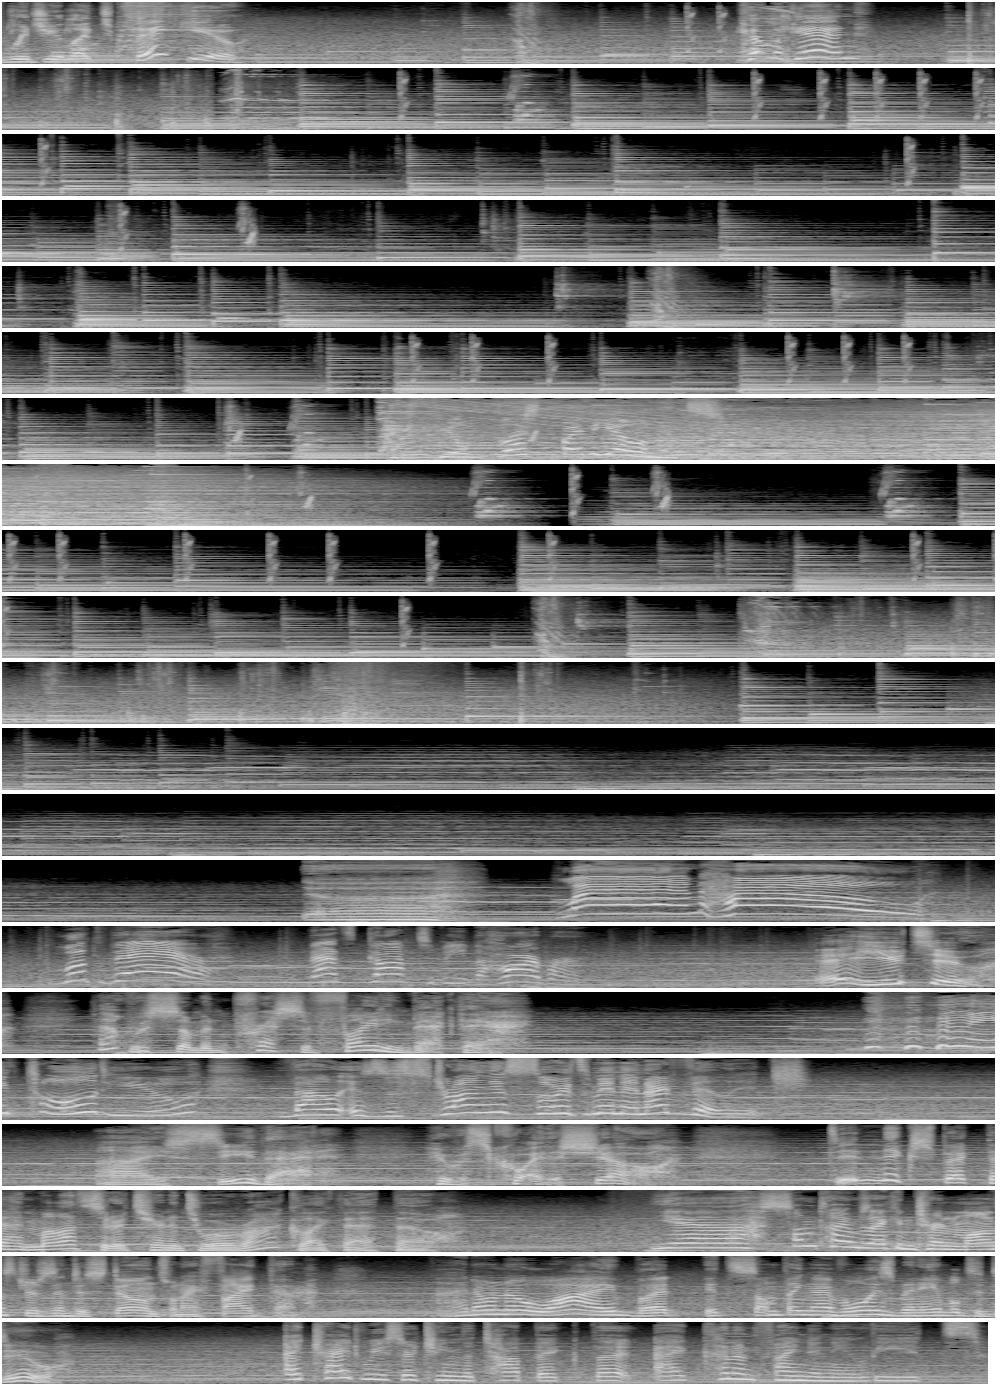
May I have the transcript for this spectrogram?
Would you like to? Thank you. Come again. Feel blessed by the elements. There! That's got to be the harbor. Hey, you two. That was some impressive fighting back there. I told you. Val is the strongest swordsman in our village. I see that. It was quite a show. Didn't expect that monster to turn into a rock like that, though. yeah, sometimes I can turn monsters into stones when I fight them. I don't know why, but it's something I've always been able to do. I tried researching the topic, but I couldn't find any leads.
